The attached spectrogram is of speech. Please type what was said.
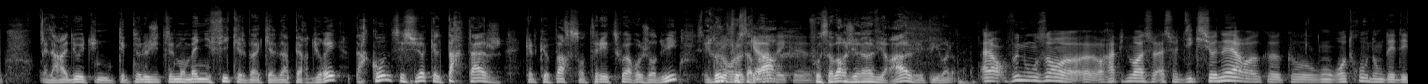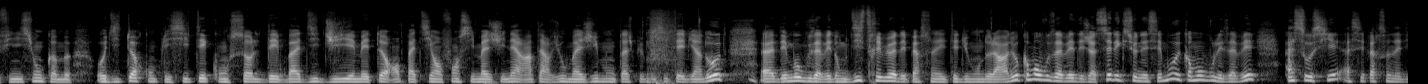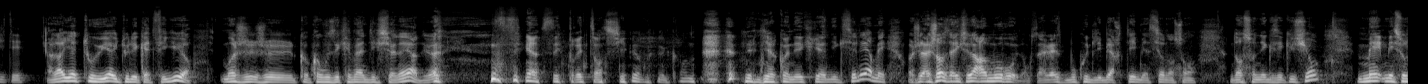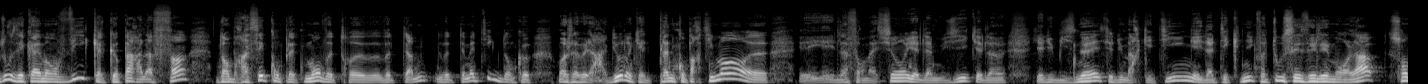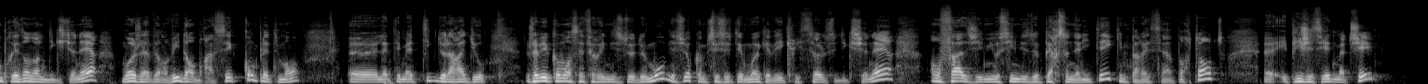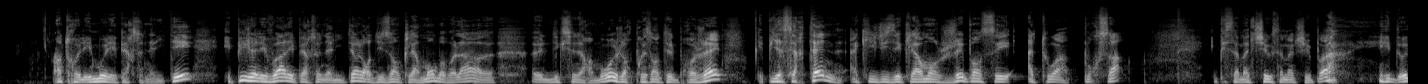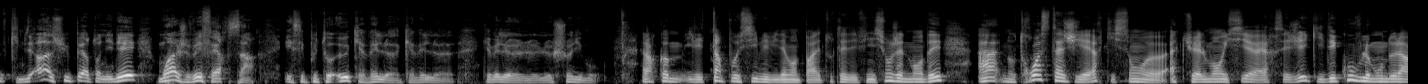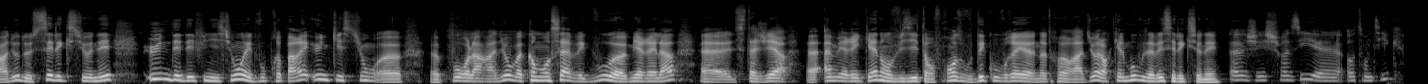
la radio est une technologie tellement magnifique qu'elle va, qu'elle va perdurer. Par contre, c'est sûr qu'elle partage quelque part son territoire aujourd'hui. Et donc, il faut savoir, euh, faut savoir gérer un virage. Et puis voilà. Alors, venons-en euh, rapidement à ce, dictionnaire qu'on on retrouve donc des définitions comme auditeur, complicité, console, débat, DJ, émetteur, empathie, enfance imaginaire, interview, magie, montage, publicité et bien d'autres. Euh, des mots que vous avez donc distribués à des personnalités du monde de la radio. Comment vous avez déjà sélectionné ces mots et comment vous les avez associés à ces personnalités? Alors il y a tout, il y a eu tous les cas de figure. Moi, je, quand vous écrivez un dictionnaire, c'est assez prétentieux de dire qu'on écrit un dictionnaire, mais moi j'ai la chance d'un dictionnaire amoureux, donc ça laisse beaucoup de liberté bien sûr dans son, dans son exécution, mais, mais surtout vous avez quand même envie quelque part à la fin d'embrasser complètement votre, votre, votre thématique. Donc euh, moi j'avais la radio, donc il y a plein de compartiments, euh, il y a de l'information, il y a de la musique, il y il y a du business, il y a du marketing, il y a de la technique, enfin tous ces éléments-là sont présents dans le dictionnaire. Moi j'avais envie d'embrasser complètement euh, la thématique de la radio. J'avais commencé à faire une liste de mots, bien sûr, comme si c'était moi qui avais écrit seul ce dictionnaire. En face, j'ai mis aussi une liste de personnalités qui me paraissait importante. Euh, et puis, j'essayais de matcher entre les mots et les personnalités. Et puis j'allais voir les personnalités en leur disant clairement, ben voilà, euh, le dictionnaire amoureux, je leur présentais le projet. Et puis il y a certaines à qui je disais clairement, j'ai pensé à toi pour ça. Et puis ça matchait ou ça matchait pas et d'autres qui me disaient Ah, super ton idée, moi je vais faire ça. Et c'est plutôt eux qui avaient, le, qui avaient, le, qui avaient le, choix du mot. Alors, comme il est impossible évidemment de parler de toutes les définitions, j'ai demandé à nos trois stagiaires qui sont euh, actuellement ici à RCG, qui découvrent le monde de la radio, de sélectionner une des définitions et de vous préparer une question euh, euh, pour la radio. On va commencer avec vous, Mirella, stagiaire américaine en visite en France. Vous découvrez notre radio. Alors, quel mot vous avez sélectionné? J'ai choisi authentique.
